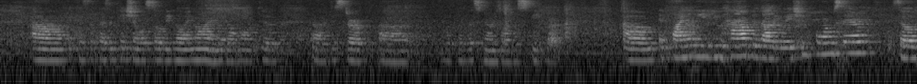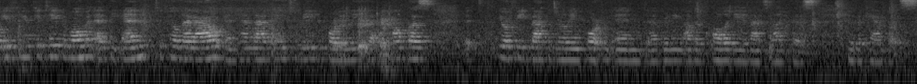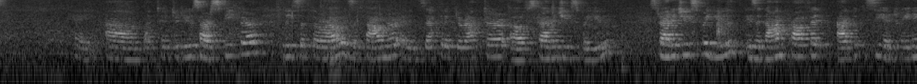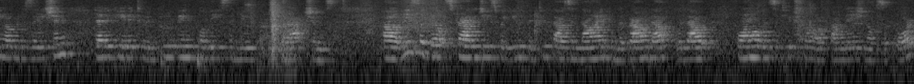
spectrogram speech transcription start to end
uh, because the presentation will still be going on, and we don't want to uh, disturb uh, the listeners or the speaker. Um, and finally, you have evaluation forms there. So if you could take a moment at the end to fill that out and hand that in to me before you leave, that will help us. Your feedback is really important in uh, bringing other quality events like this to the campus. Okay, um, I'd like to introduce our speaker. Lisa Thurau is the founder and executive director of Strategies for Youth. Strategies for Youth is a nonprofit advocacy and training organization dedicated to improving police and youth interactions. Uh, Lisa built Strategies for Youth in 2009 from the ground up without formal institutional or foundational support.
